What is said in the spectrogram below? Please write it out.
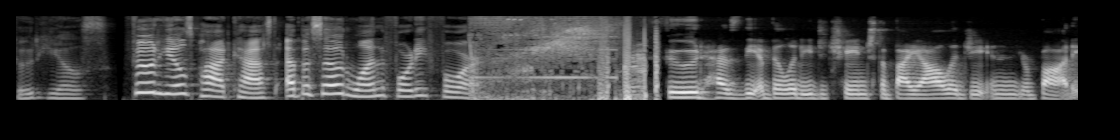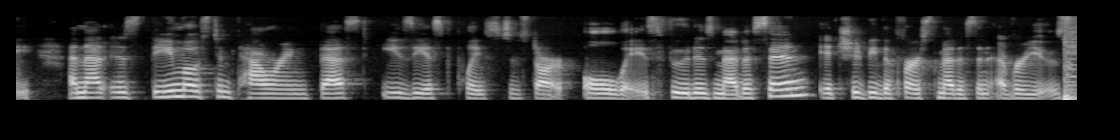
Food Heals. Food Heals Podcast, episode 144. Food has the ability to change the biology in your body. And that is the most empowering, best, easiest place to start always. Food is medicine. It should be the first medicine ever used.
